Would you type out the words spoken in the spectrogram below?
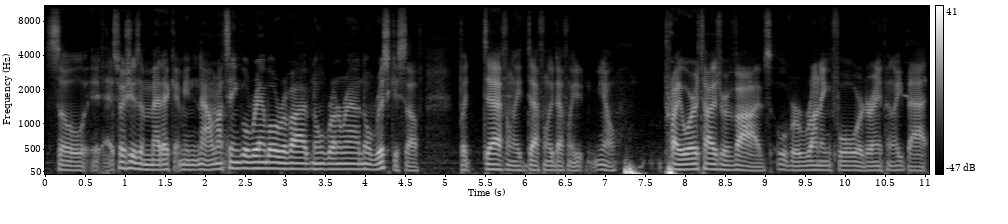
So, especially as a medic, I mean, now I'm not saying go Rambo revive, don't run around, don't risk yourself but definitely, definitely, definitely, you know, prioritize revives over running forward or anything like that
